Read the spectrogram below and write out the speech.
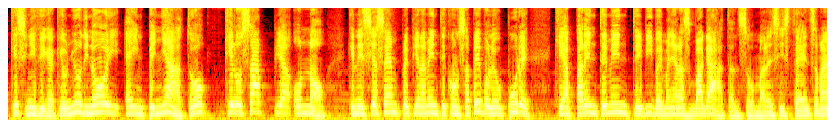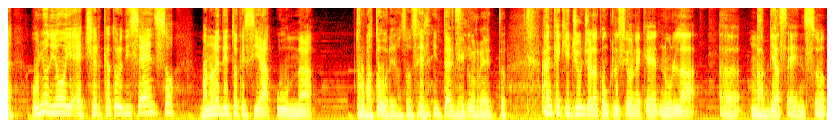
che significa che ognuno di noi è impegnato, che lo sappia o no, che ne sia sempre pienamente consapevole oppure che apparentemente viva in maniera svagata, insomma, l'esistenza, ma ognuno di noi è cercatore di senso, ma non è detto che sia un trovatore, non so se il termine sì. è corretto. Anche chi giunge alla conclusione che nulla uh, mm. abbia senso,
